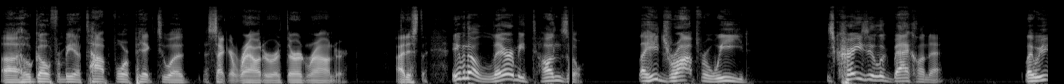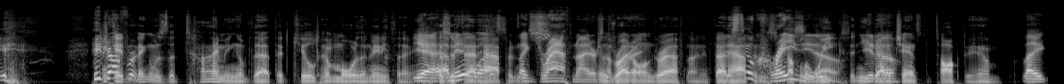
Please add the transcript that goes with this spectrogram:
Uh, he'll go from being a top four pick to a, a second rounder or a third rounder. I just even though Laremy Tunsil, like he dropped for weed. It's crazy to look back on that. Like we, he I dropped it, for I think it was the timing of that that killed him more than anything. yeah. I Because mean if it that was happens, like draft night or It something. was right, right? on draft night. If that It's happens a couple of though, weeks and you've you got know? a chance to talk to him, Like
